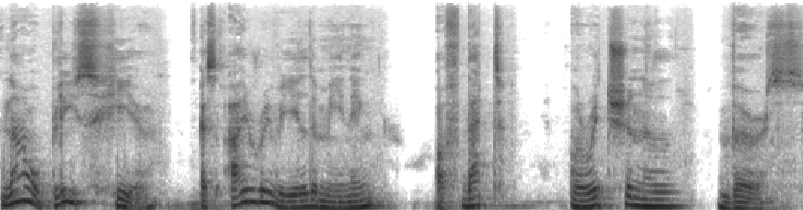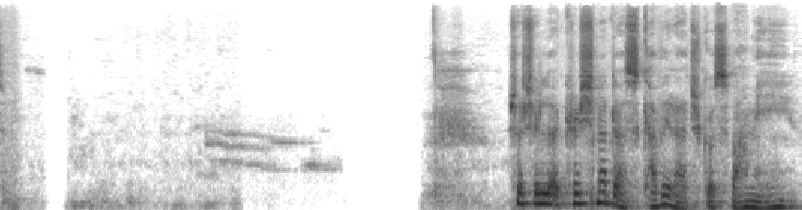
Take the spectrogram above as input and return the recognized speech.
Now please hear as I reveal the meaning of that original verse. Srila Krishna Das Kaviraj Goswami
